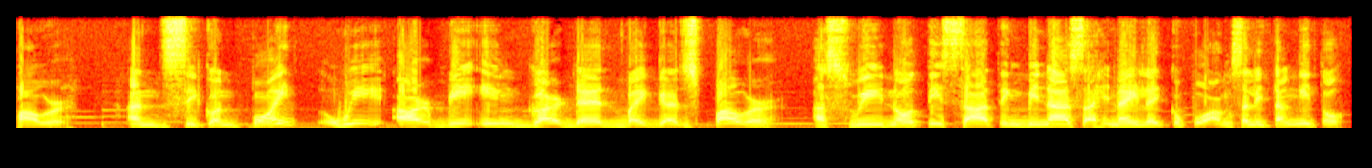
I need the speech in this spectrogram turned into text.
power. And second point, we are being guarded by God's power. As we notice sa ating binasa, hinighlight ko po ang salitang ito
